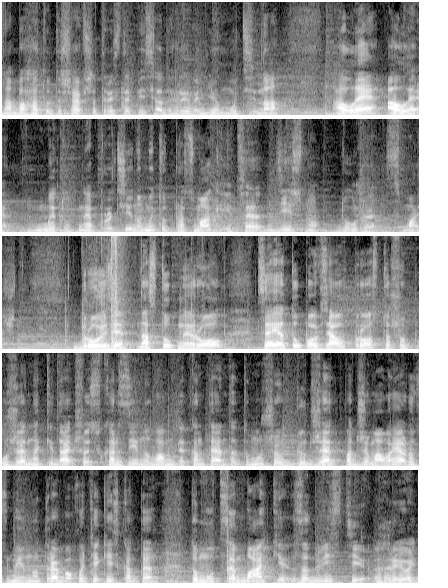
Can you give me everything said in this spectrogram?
набагато дешевше, 350 гривень йому ціна. Але, але ми тут не про ціну, ми тут про смак, і це дійсно дуже смачно. Друзі, наступний рол. Це я тупо взяв просто, щоб уже накидати щось в корзину вам для контенту, тому що бюджет поджимав, а я розумію, ну треба хоч якийсь контент. Тому це маки за 200 гривень.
